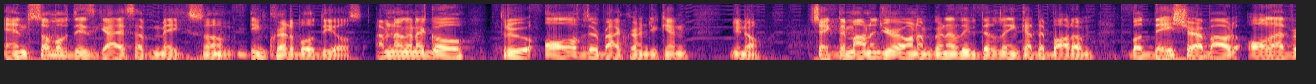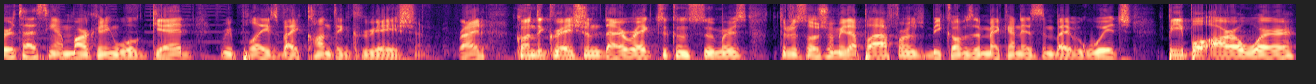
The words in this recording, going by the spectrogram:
and some of these guys have made some incredible deals. I'm not gonna go through all of their background. You can, you know. Check them out on your own. I'm gonna leave the link at the bottom. But they share about all advertising and marketing will get replaced by content creation right? Content creation direct to consumers through social media platforms becomes a mechanism by which people are aware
